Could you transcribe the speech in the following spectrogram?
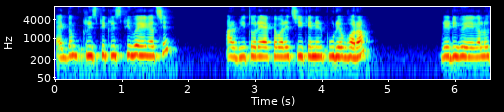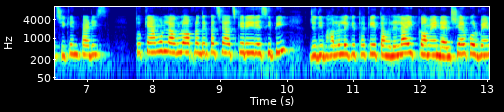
একদম ক্রিস্পি ক্রিস্পি হয়ে গেছে। আর ভিতরে একেবারে চিকেনের পুরে ভরা। রেডি হয়ে গেল চিকেন প্যারিস তো কেমন লাগল আপনাদের কাছে আজকের এই রেসিপি যদি ভালো লেগে থাকে তাহলে লাইক কমেন্ট অ্যান্ড শেয়ার করবেন।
